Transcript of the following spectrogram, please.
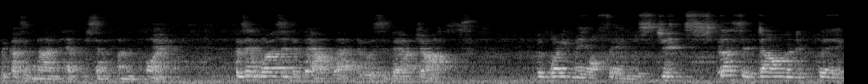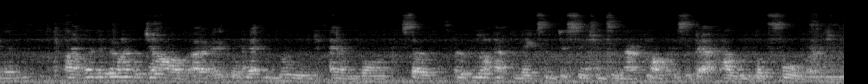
because of 9.5% unemployment. Because it wasn't about that, it was about jobs. The white male thing is just, that's a dominant thing. And uh, when they don't have a job, uh, in the mood, and uh, so uh, we'll have to make some decisions in our caucus about how we go forward.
